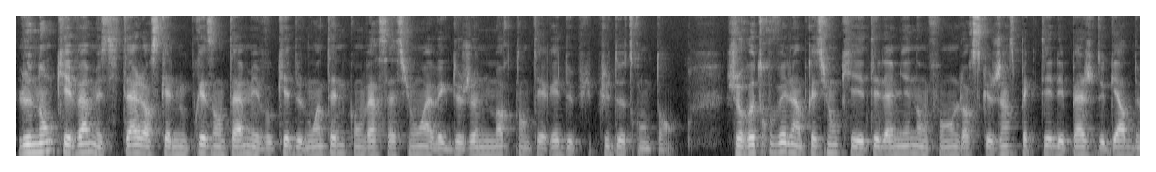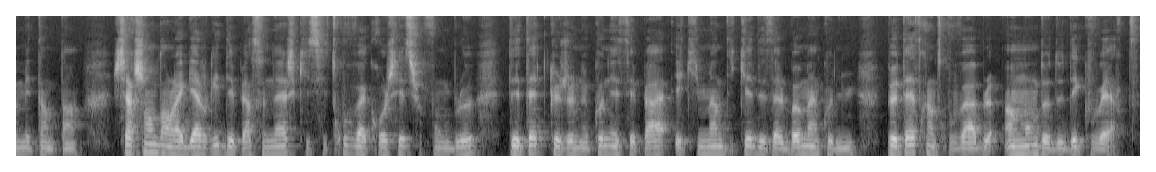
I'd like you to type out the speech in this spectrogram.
Le nom qu'Eva me cita lorsqu'elle nous présenta m'évoquait de lointaines conversations avec de jeunes mortes enterrées depuis plus de trente ans. Je retrouvais l'impression qui était la mienne enfant lorsque j'inspectais les pages de garde de mes Tintins, cherchant dans la galerie des personnages qui s'y trouvent accrochés sur fond bleu des têtes que je ne connaissais pas et qui m'indiquaient des albums inconnus, peut-être introuvables, un monde de découverte.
